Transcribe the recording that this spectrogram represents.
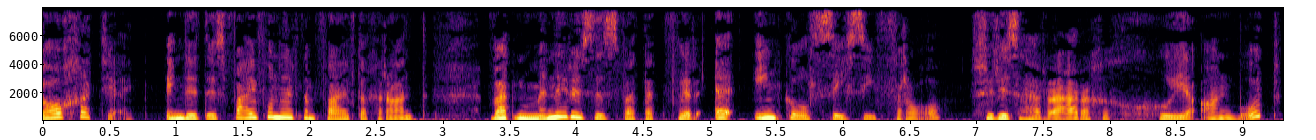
daar gaan jy en dit is R550 wat minder is as wat ek vir 'n enkel sessie vra. So dis 'n regtig goeie aanbod.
